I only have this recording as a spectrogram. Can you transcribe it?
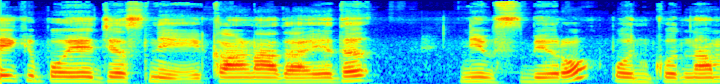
ബന്ധുവീട്ടിലേക്ക് പോയ ജസ്നയെ കാണാതായത്. News bureau Ponkunnam.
